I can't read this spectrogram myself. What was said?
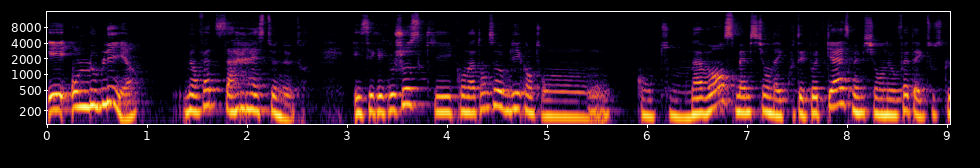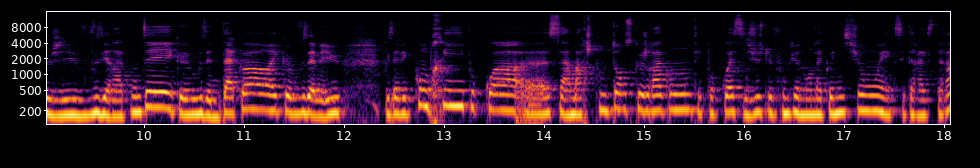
Et on l'oublie, hein. Mais en fait, ça reste neutre. Et c'est quelque chose qui, qu'on a tendance à oublier quand on, quand on avance, même si on a écouté le podcast, même si on est au fait avec tout ce que je vous ai raconté, que vous êtes d'accord et que vous avez eu, vous avez compris pourquoi euh, ça marche tout le temps ce que je raconte et pourquoi c'est juste le fonctionnement de la cognition, etc., etc.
